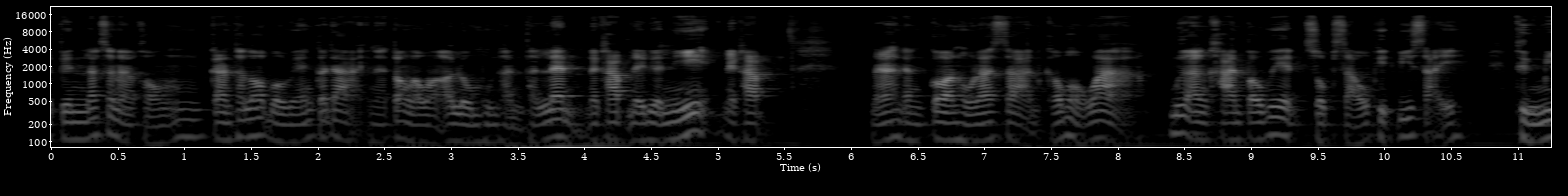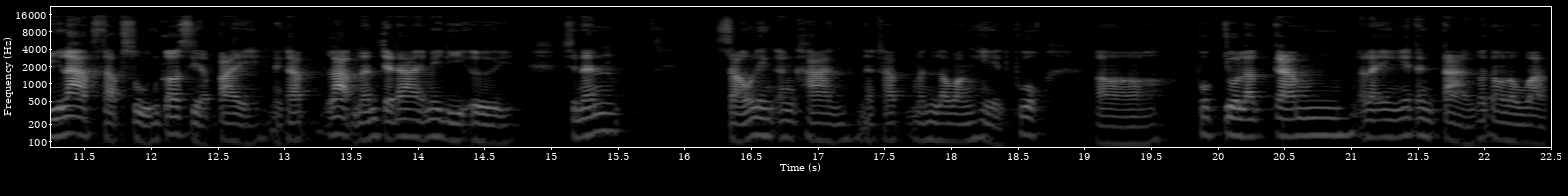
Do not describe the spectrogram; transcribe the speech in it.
จะเป็นลักษณะของการทะเลาะเบาะแว้งก็ได้นะต้องระวังอารมณ์หุนหันพลันแล่นนะครับ ในเดือนนี้นะครับนะดังกรโหราศาสตร์เขาบอกว่าเมื่ออังคารประเวศศพเสาผิดวิสัย ถึงมีลาบสับสูญก็เสียไปนะครับลาบนั้นจะได้ไม่ดีเอ่ยฉะนั้นเสาเล็งอังคารนะครับมันระวังเหตุพวกเอ่อพวกโจรกรรมอะไรอย่างเงี้ยต่างๆ ก็ต้องระวัง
